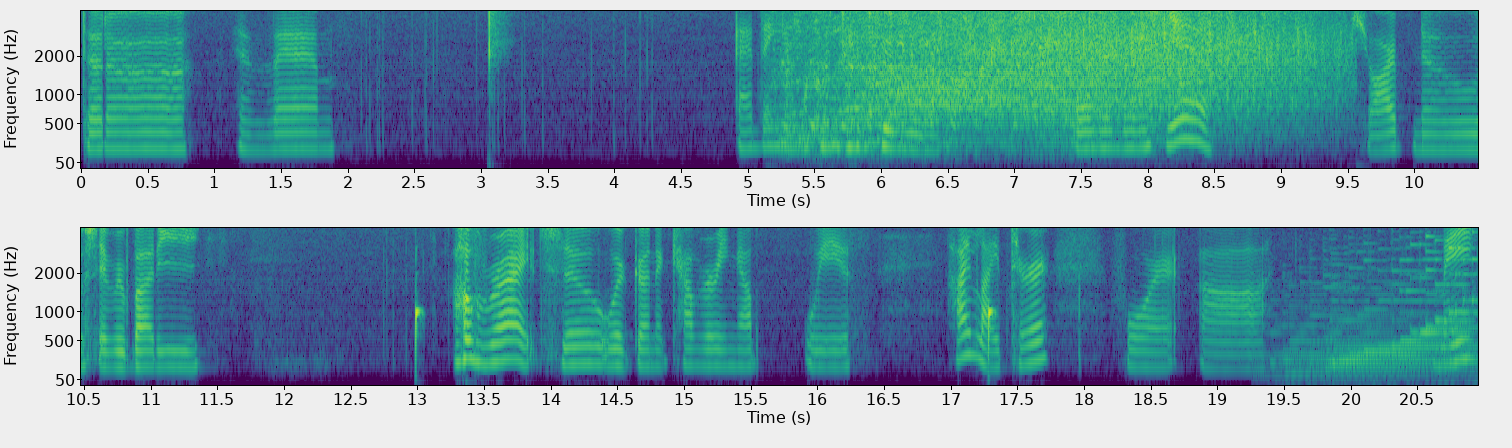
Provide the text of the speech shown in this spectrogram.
Ta-da! And then adding a mountain to your corner nose, yeah. Sharp nose, everybody. Alright, so we're gonna covering up with highlighter for uh, make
